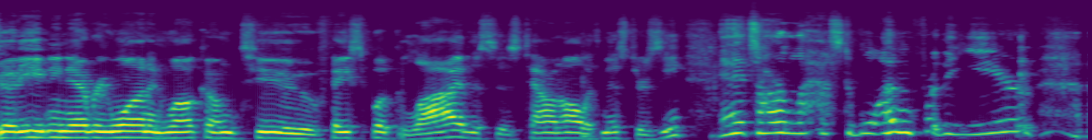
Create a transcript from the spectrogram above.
Good evening, everyone, and welcome to Facebook Live. This is Town Hall with Mr. Z, and it's our last one for the year.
